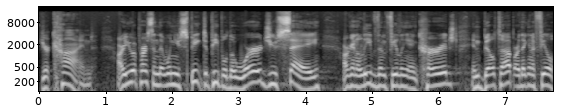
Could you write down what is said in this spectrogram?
you're kind? Are you a person that when you speak to people, the words you say are going to leave them feeling encouraged and built up? Or are they going to feel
